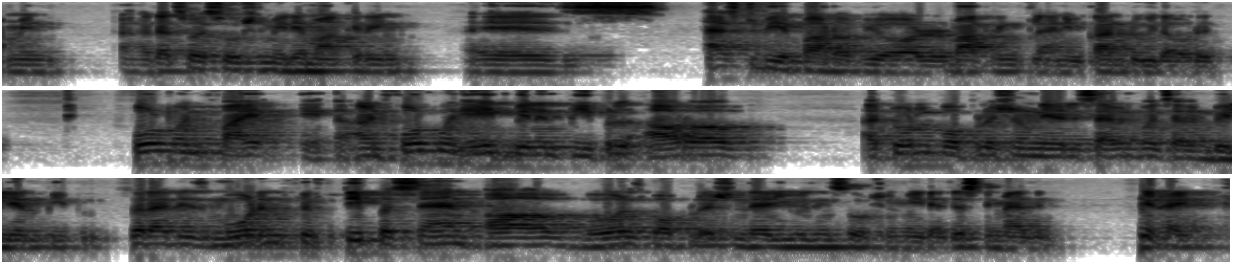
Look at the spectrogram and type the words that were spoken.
I mean, uh, that's why social media marketing is has to be a part of your marketing plan. You can't do without it. 4.5, I mean, 4.8 billion people out of a total population of nearly 7.7 billion people. So that is more than 50% of the world's population. They're using social media. Just imagine, right?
